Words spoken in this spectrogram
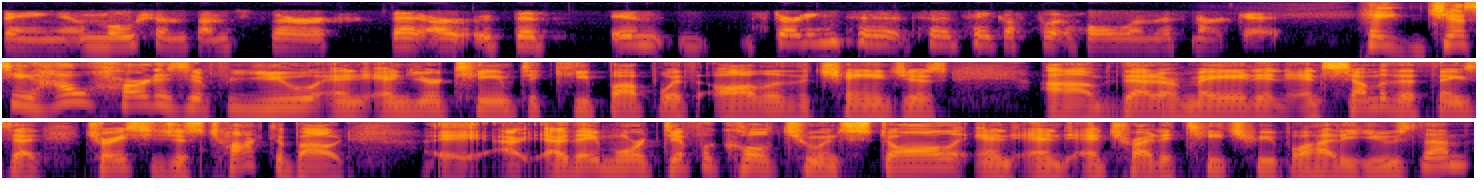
thing, motion sensor that are that's in starting to, to take a foothold in this market. Hey, Jesse, how hard is it for you and, and your team to keep up with all of the changes um, that are made and, and some of the things that Tracy just talked about? eh, Are, are they more difficult to install and, and, and try to teach people how to use them?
